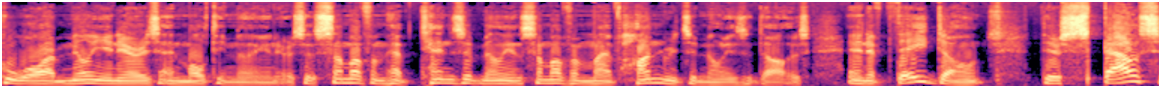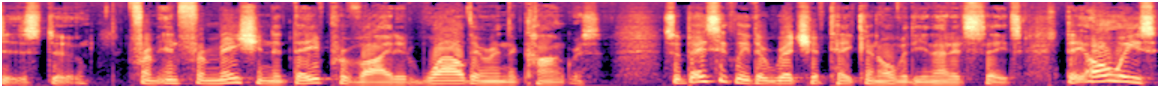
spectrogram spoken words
who are millionaires and multimillionaires. So some of them have tens of millions, some of them have hundreds of millions of dollars. And if they don't, their spouses do from information that they've provided while they're in the Congress. So basically, the rich have taken over the United States. They always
